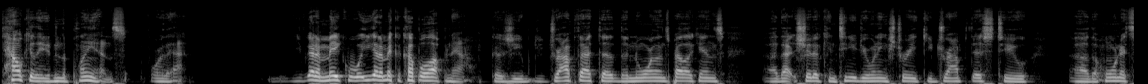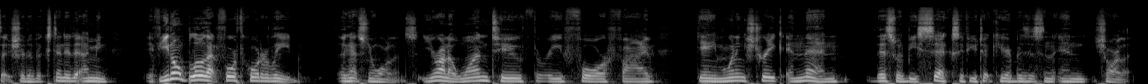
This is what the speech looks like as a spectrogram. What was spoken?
calculated in the plans for that. You've got to make well, you got to make a couple up now because you, you drop that to the New Orleans Pelicans. Uh, that should have continued your winning streak. You drop this to uh, the Hornets that should have extended it. I mean, if you don't blow that fourth quarter lead, against New Orleans. You're on a one, two, three, four, five game winning streak, and then this would be six if you took care of business in, in Charlotte.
